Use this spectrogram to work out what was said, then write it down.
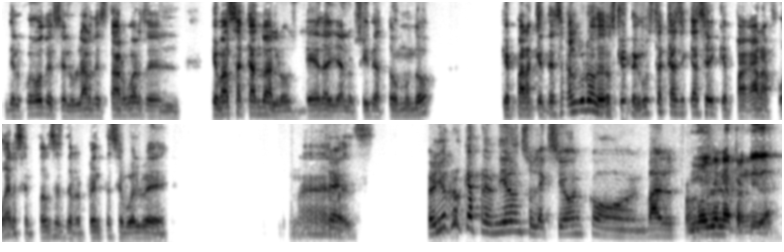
del juego de celular de Star Wars, del que va sacando a los Jedi y a los Sith a todo el mundo, que para que te salga uno de los que te gusta casi casi hay que pagar a fuerza. Entonces de repente se vuelve... ah, Sí. pues, Pero yo creo que aprendieron su lección con Battlefront. Muy bien aprendida.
